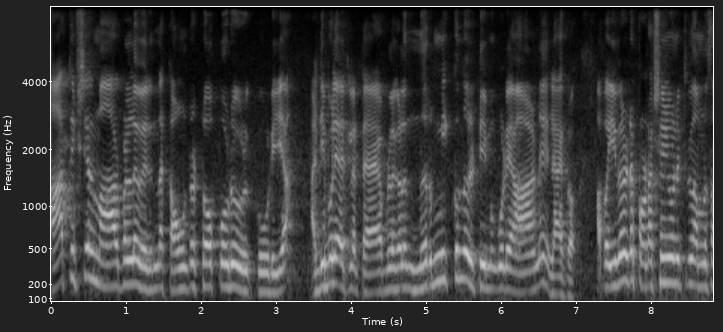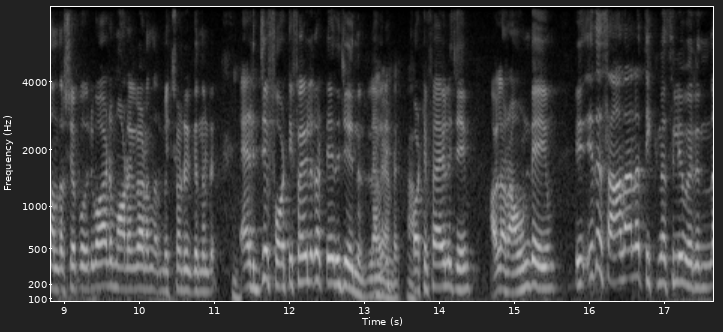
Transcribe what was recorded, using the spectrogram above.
ആർട്ടിഫിഷ്യൽ മാർബിളിൽ വരുന്ന കൗണ്ടർ ടോപ്പോട് കൂടിയ അടിപൊളിയായിട്ടുള്ള ടേബിളുകൾ നിർമ്മിക്കുന്ന ഒരു ടീമും കൂടിയാണ് ലാഗ്രോ. അപ്പോൾ ഇവരുടെ പ്രൊഡക്ഷൻ യൂണിറ്റിൽ നമ്മൾ സന്ദർശിച്ചപ്പോൾ ഒരുപാട് മോഡലുകൾ നിർമ്മിച്ചുകൊണ്ടിരിക്കുന്നുണ്ട്. എഡ്ജ് ഫോർട്ടി ഫൈവിൽ കട്ട് ചെയ്ത് ചെയ്യുന്നുണ്ട് അവർ. ഫോർട്ടി ഫൈവിൽ ചെയ്യും. അവളെ റൗണ്ട് ചെയ്യും. ഇത് സാധാരണ തിക്നെസ്സിൽ വരുന്ന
